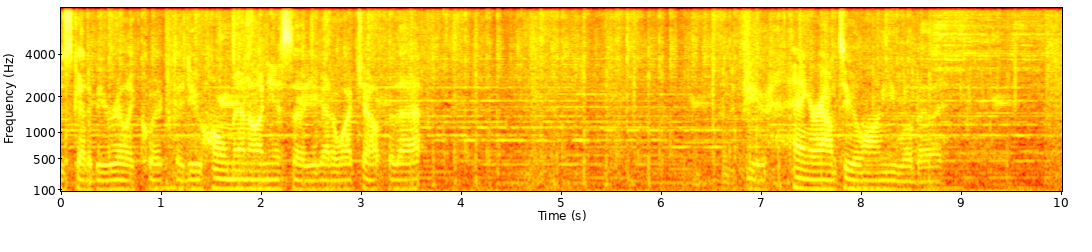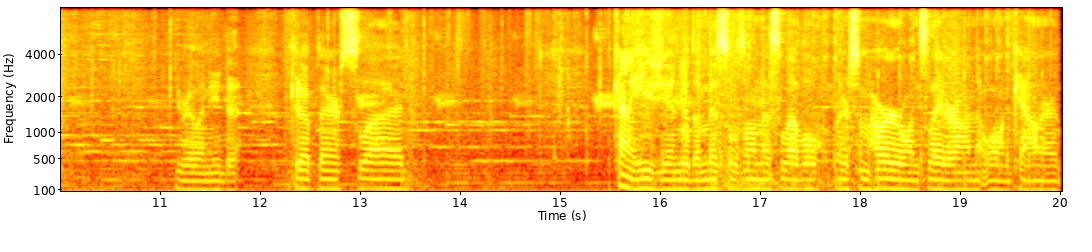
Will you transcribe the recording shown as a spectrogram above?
Just got to be really quick. They do home in on you, so you got to watch out for that. And if you hang around too long, you will die. You really need to get up there, slide. Kind of ease you into the missiles on this level. There's some harder ones later on that we'll encounter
